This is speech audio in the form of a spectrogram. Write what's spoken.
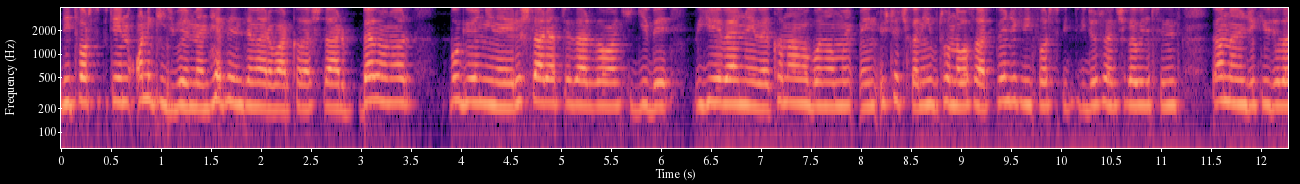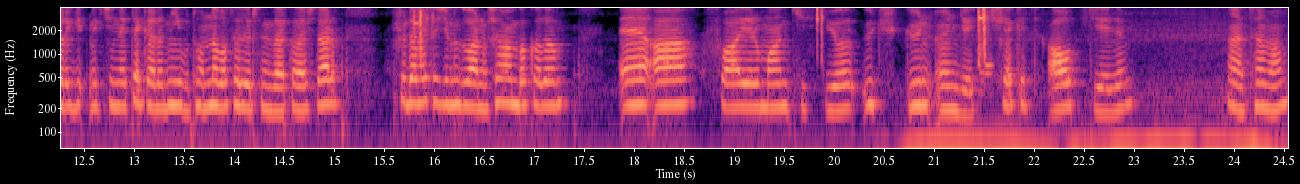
Need for Speed'in 12. bölümünden hepinize merhaba arkadaşlar. Ben Onur. Bugün yine yarışlar yapacağız her zamanki gibi. Videoyu beğenmeyi ve kanalıma abone olmayı unutmayın. Üste çıkan iyi butonuna basarak bir önceki Need for Speed videosuna çıkabilirsiniz. Ve ondan önceki videolara gitmek için de tekrardan iyi butonuna basabilirsiniz arkadaşlar. Şurada mesajımız varmış hemen bakalım. EA Fire Monkeys diyor. 3 gün önce. Check it out diyelim. Ha tamam.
